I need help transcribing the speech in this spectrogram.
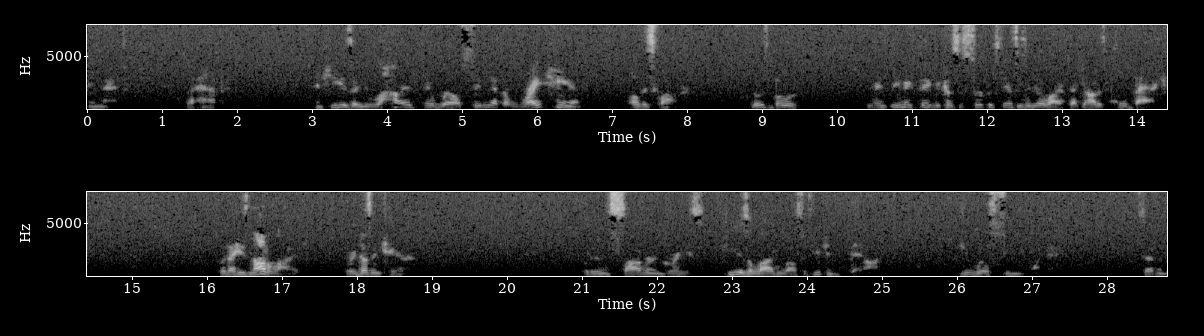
in that. That happened. And he is alive and well, sitting at the right hand of his Father. Those both you may, you may think because the circumstances in your life that God has pulled back, or that He's not alive, or He doesn't care. But in His sovereign grace, He is alive and well, so you can bet on it. You will see me one day. 70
